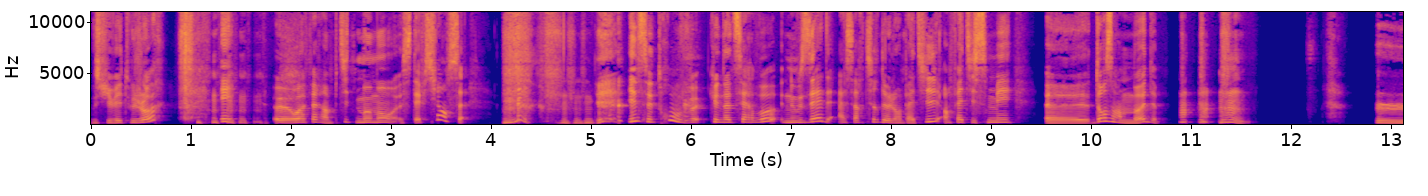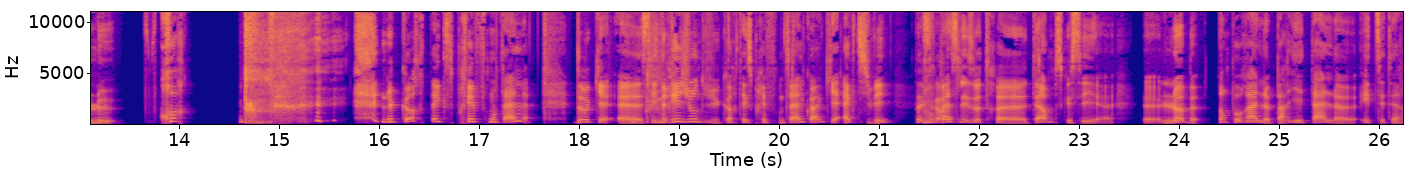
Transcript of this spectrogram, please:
Vous suivez toujours Et euh, on va faire un petit moment Steph Science. il se trouve que notre cerveau nous aide à sortir de l'empathie. En fait, il se met euh, dans un mode. le le cortex préfrontal. Donc, euh, c'est une région du cortex préfrontal quoi, qui est activée. Je vous passe les autres euh, termes parce que c'est euh, lobe temporal, pariétal, etc.,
